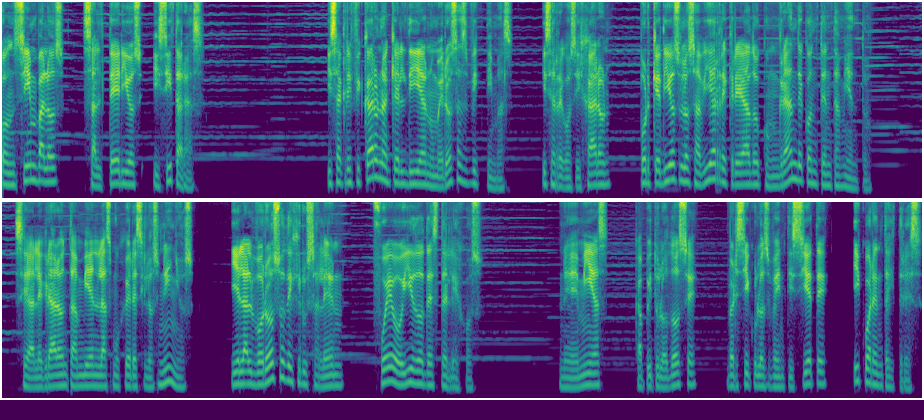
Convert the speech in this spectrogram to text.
con címbalos, salterios y cítaras. Y sacrificaron aquel día numerosas víctimas, y se regocijaron, porque Dios los había recreado con grande contentamiento. Se alegraron también las mujeres y los niños, y el alborozo de Jerusalén fue oído desde lejos. Nehemías capítulo 12 versículos 27 y 43.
